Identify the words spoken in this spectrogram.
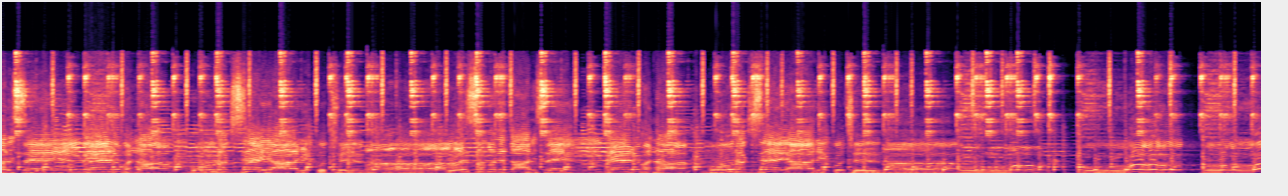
समझदार से बैर भला मूर्ख से यार कुछ ना समझदार से बैर भला मूर्ख से यार कुछ ना साथ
